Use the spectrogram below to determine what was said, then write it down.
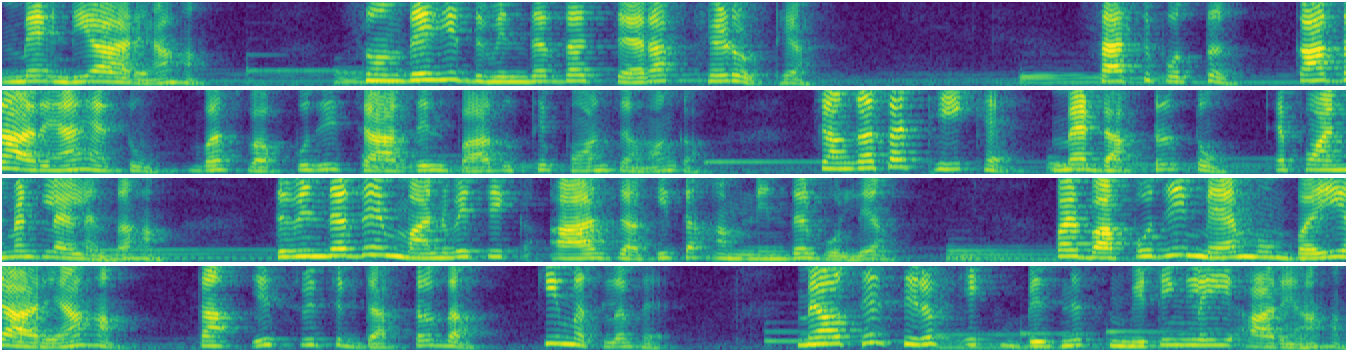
ਮੈਂ ਇੰਡੀਆ ਆ ਰਿਹਾ ਹਾਂ। ਸੁਣਦੇ ਹੀ ਦਵਿੰਦਰ ਦਾ ਚਿਹਰਾ ਖਿੜ ਉੱਠਿਆ। ਸੱਚ ਪੁੱਤ ਕਦ ਆ ਰਿਹਾ ਹੈ ਤੂੰ? ਬਸ ਬਾਪੂ ਜੀ 4 ਦਿਨ ਬਾਅਦ ਉੱਥੇ ਪਹੁੰਚ ਜਾਵਾਂਗਾ। ਚੰਗਾ ਤਾਂ ਠੀਕ ਹੈ, ਮੈਂ ਡਾਕਟਰ ਤੋਂ ਅਪਾਇੰਟਮੈਂਟ ਲੈ ਲੈਂਦਾ ਹਾਂ। ਦਵਿੰਦਰ ਦੇ ਮਨ ਵਿੱਚ ਇੱਕ ਆਸ ਜਾਗੀ ਤਾਂ ਅਮਨਿੰਦਰ ਬੋਲਿਆ, ਪਰ ਬਾਪੂ ਜੀ ਮੈਂ ਮੁੰਬਈ ਆ ਰਿਹਾ ਹਾਂ, ਤਾਂ ਇਸ ਵਿੱਚ ਡਾਕਟਰ ਦਾ ਕੀ ਮਤਲਬ ਹੈ? ਮੈਂ ਉੱਥੇ ਸਿਰਫ ਇੱਕ ਬਿਜ਼ਨਸ ਮੀਟਿੰਗ ਲਈ ਆ ਰਿਹਾ ਹਾਂ।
